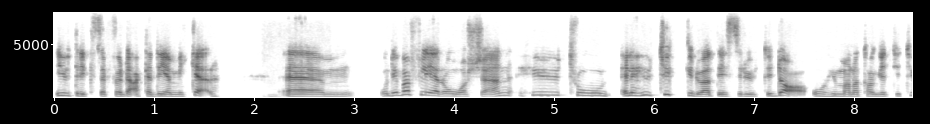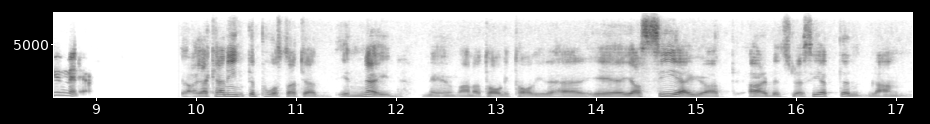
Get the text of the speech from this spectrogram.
utrikesfödda akademiker. Um, och det var flera år sedan. Hur, tror, eller hur tycker du att det ser ut idag och hur man har tagit itu med det? Ja, jag kan inte påstå att jag är nöjd med hur man har tagit tag i det här. Eh, jag ser ju att arbetslösheten bland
